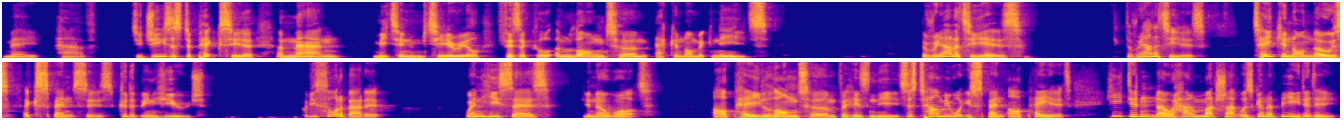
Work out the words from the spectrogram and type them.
may have. See, Jesus depicts here a man meeting material, physical, and long term economic needs. The reality is, the reality is, taking on those expenses could have been huge. Have you thought about it? When he says, you know what, I'll pay long term for his needs, just tell me what you spent, I'll pay it. He didn't know how much that was going to be, did he?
